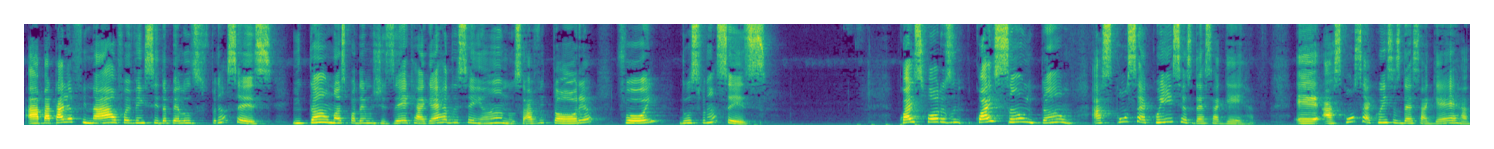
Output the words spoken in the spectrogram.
a batalha final foi vencida pelos franceses então, nós podemos dizer que a Guerra dos 100 Anos, a vitória foi dos franceses. Quais, foram, quais são, então, as consequências dessa guerra? É, as consequências dessa guerra,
